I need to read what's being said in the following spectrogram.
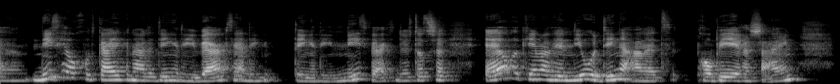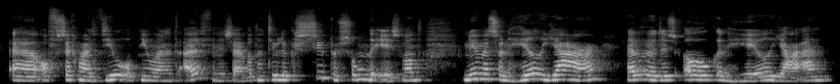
um, niet heel goed kijken naar de dingen die werkten en die dingen die niet werkten. Dus dat ze elke keer maar weer nieuwe dingen aan het proberen zijn. Uh, of zeg maar het wiel opnieuw aan het uitvinden zijn. Wat natuurlijk super zonde is. Want nu met zo'n heel jaar hebben we dus ook een heel jaar aan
